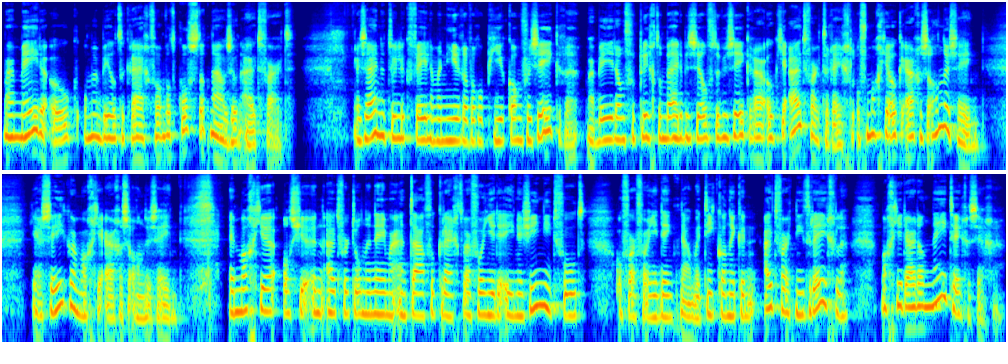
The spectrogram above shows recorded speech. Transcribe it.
Maar mede ook om een beeld te krijgen van wat kost dat nou zo'n uitvaart. Er zijn natuurlijk vele manieren waarop je je kan verzekeren, maar ben je dan verplicht om bij dezelfde verzekeraar ook je uitvaart te regelen? Of mag je ook ergens anders heen? Jazeker mag je ergens anders heen. En mag je, als je een uitvaartondernemer aan tafel krijgt waarvan je de energie niet voelt, of waarvan je denkt, nou met die kan ik een uitvaart niet regelen, mag je daar dan nee tegen zeggen?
